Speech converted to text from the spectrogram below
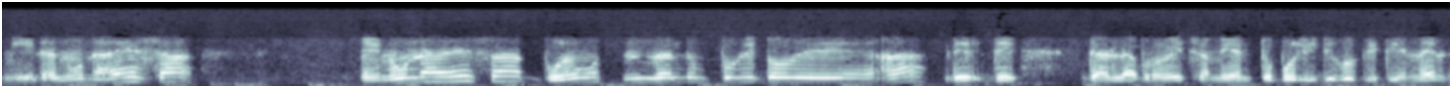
mira, en una de esas, en una de esas podemos darle un poquito de, ah, de, de darle aprovechamiento político que tienen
